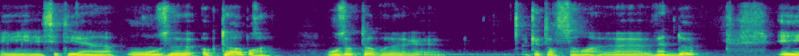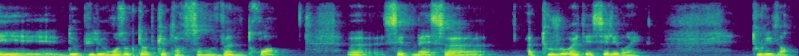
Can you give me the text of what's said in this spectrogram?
Et c'était un 11 octobre, 11 octobre 1422. Euh, Et depuis le 11 octobre 1423, cette messe a toujours été célébrée, tous les ans.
